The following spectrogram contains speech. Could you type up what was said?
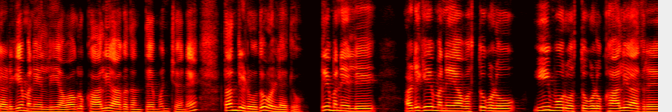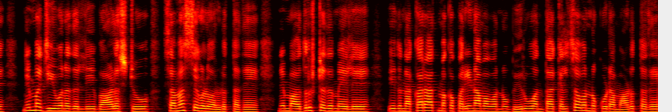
ಅಡುಗೆ ಮನೆಯಲ್ಲಿ ಯಾವಾಗಲೂ ಖಾಲಿ ಆಗದಂತೆ ಮುಂಚೆನೇ ತಂದಿಡುವುದು ಒಳ್ಳೆಯದು. ಅಡುಗೆ ಮನೆಯಲ್ಲಿ, ಅಡುಗೆ ಮನೆಯ ವಸ್ತುಗಳು ಈ ಮೂರು ವಸ್ತುಗಳು ಖಾಲಿ ಆದರೆ ನಿಮ್ಮ ಜೀವನದಲ್ಲಿ ಬಹಳಷ್ಟು ಸಮಸ್ಯೆಗಳು ಹರಡುತ್ತದೆ. ನಿಮ್ಮ ಅದೃಷ್ಟದ ಮೇಲೆ ಇದು ನಕಾರಾತ್ಮಕ ಪರಿಣಾಮವನ್ನು ಬೀರುವಂಥ ಕೆಲಸವನ್ನು ಕೂಡ ಮಾಡುತ್ತದೆ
